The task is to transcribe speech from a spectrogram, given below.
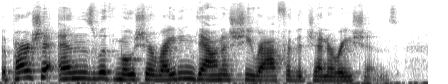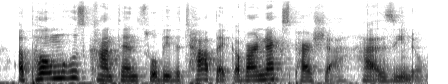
The Parsha ends with Moshe writing down a shirah for the generations, a poem whose contents will be the topic of our next Parsha, Ha'azinu.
